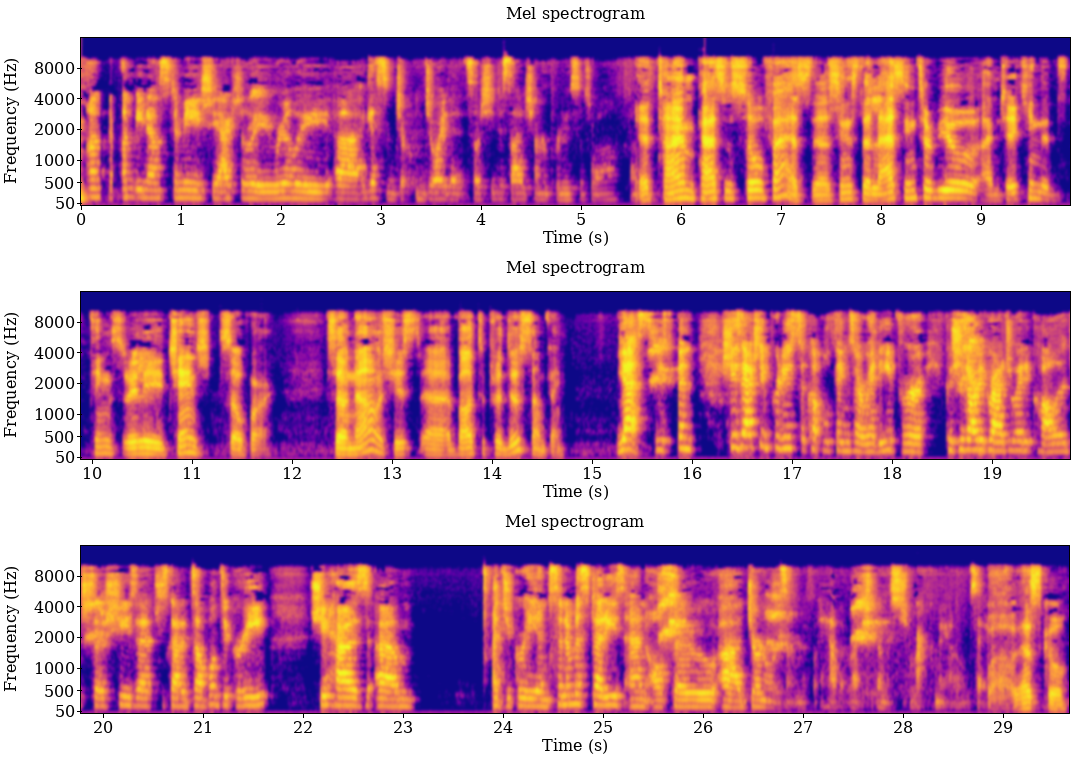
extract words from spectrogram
unbeknownst to me, she actually really, uh, I guess, enjoyed it. So she decided she wanted to produce as well. So. Yeah, time passes so fast. Uh, since the last interview, I'm checking that things really changed so far. So now she's uh, about to produce something. Yes, she's been. She's actually produced a couple things already for because she's already graduated college. So she's a, she's got a double degree. She has um, a degree in cinema studies and also uh, journalism. If I have it right, she's gonna smack me. Wow, that's cool.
